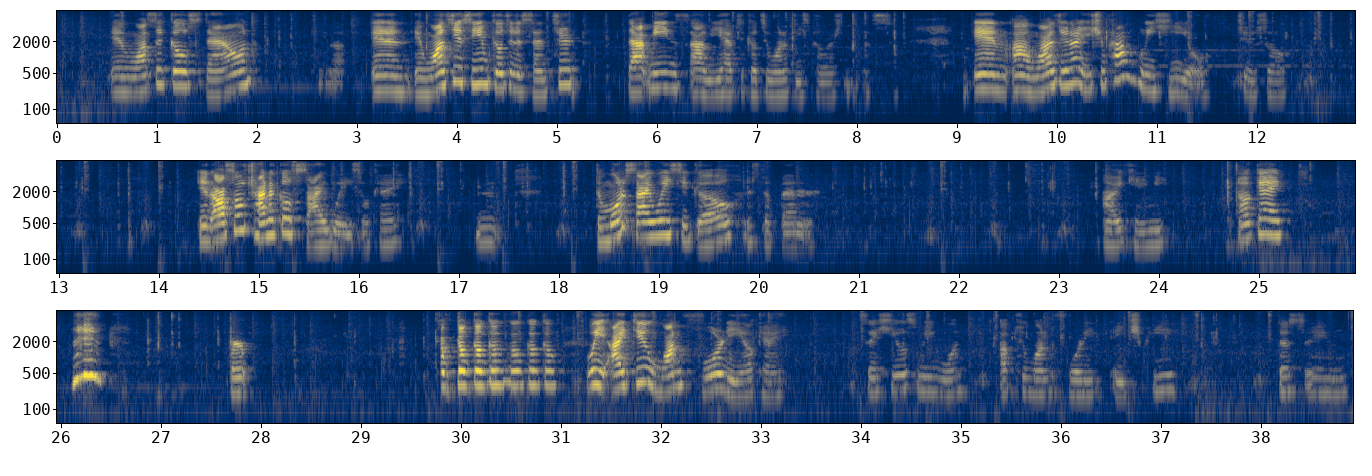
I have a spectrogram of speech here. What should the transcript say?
and once it goes down, and, and once you see him go to the center, that means, um, you have to go to one of these pillars. And um, while doing that, you should probably heal too. So, and also try to go sideways. Okay. The more sideways you go, is the better. Are you kidding me? Okay. Burp. Go, go, go, go, go, go, go. Wait, I do 140. Okay. So it heals me one up to 140 HP this thing.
